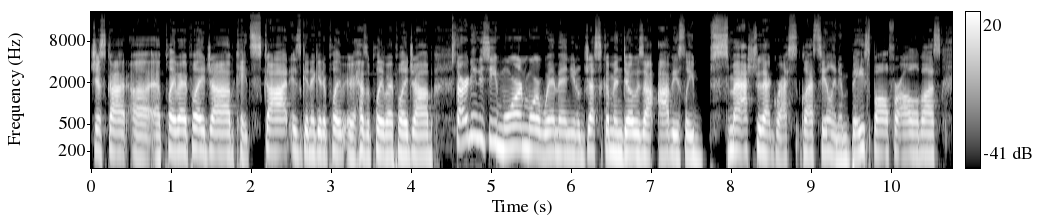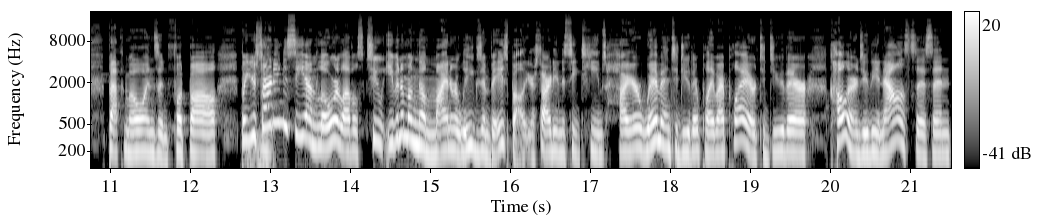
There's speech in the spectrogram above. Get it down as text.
just got uh, a play-by-play job job. Kate Scott is going to get a play has a play by play job. Starting to see more and more women. You know, Jessica Mendoza obviously smashed through that glass, glass ceiling in baseball for all of us. Beth Mowins in football, but you're mm-hmm. starting to see on lower levels too, even among the minor leagues in baseball. You're starting to see teams hire women to do their play by play or to do their color and do the analysis and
